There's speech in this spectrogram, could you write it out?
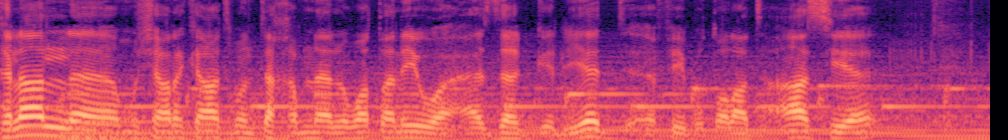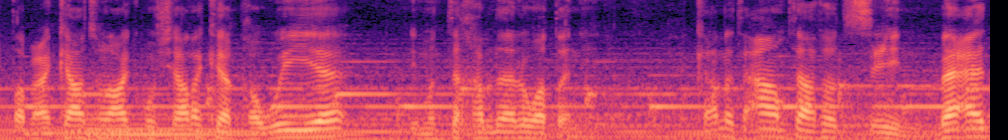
خلال مشاركات منتخبنا الوطني وازرق اليد في بطولات آسيا طبعا كانت هناك مشاركة قوية لمنتخبنا الوطني كانت عام 93 بعد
